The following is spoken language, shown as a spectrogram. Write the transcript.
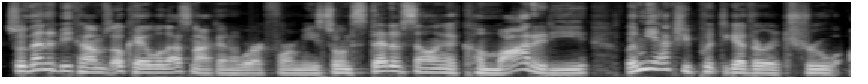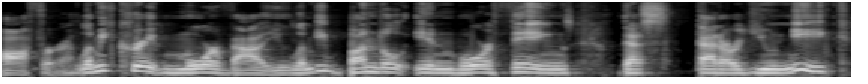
So then it becomes okay. Well, that's not going to work for me. So instead of selling a commodity, let me actually put together a true offer. Let me create more value. Let me bundle in more things that's that are unique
